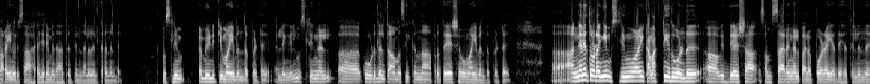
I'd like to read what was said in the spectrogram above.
പറയുന്ന ഒരു സാഹചര്യം യഥാർത്ഥത്തിൽ നിലനിൽക്കുന്നുണ്ട്. മുസ്ലിം കമ്മ്യൂണിറ്റിയുമായി ബന്ധപ്പെട്ട് അല്ലെങ്കിൽ മുസ്ലിങ്ങൾ കൂടുതൽ താമസിക്കുന്ന പ്രദേശവുമായി ബന്ധപ്പെട്ട് അങ്ങനെ തുടങ്ങി മുസ്ലിമുമായി കണക്ട് ചെയ്തുകൊണ്ട് വിദ്വേഷ സംസാരങ്ങൾ പലപ്പോഴായി അദ്ദേഹത്തിൽ നിന്ന്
